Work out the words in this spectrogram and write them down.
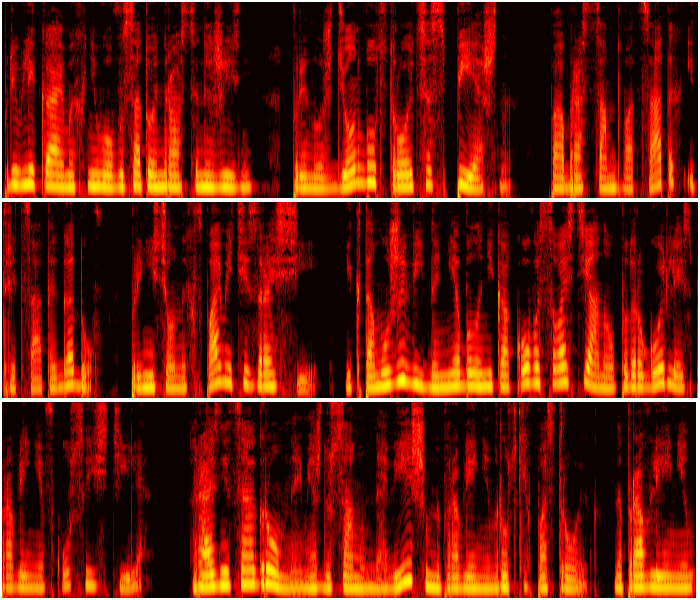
привлекаемых в него высотой нравственной жизни, принужден был строиться спешно, по образцам 20-х и 30-х годов, принесенных в память из России, и к тому же, видно, не было никакого Савастьянова под рукой для исправления вкуса и стиля. Разница огромная между самым новейшим направлением русских построек, направлением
